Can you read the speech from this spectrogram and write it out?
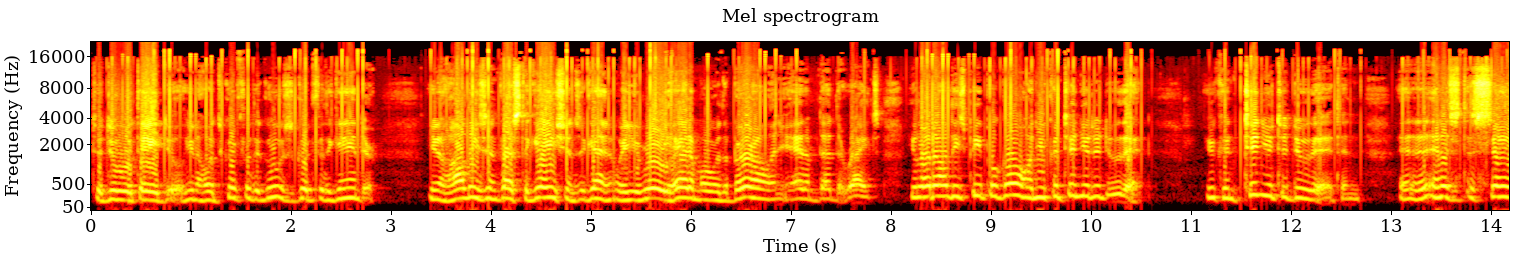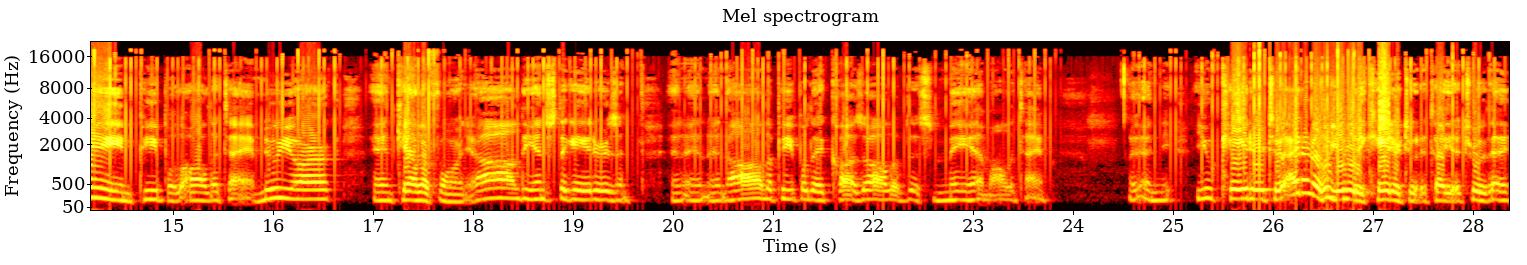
to do what they do? You know, it's good for the goose, it's good for the gander. You know, all these investigations, again, where you really had them over the barrel and you had them dead to rights, you let all these people go and you continue to do that. You continue to do that, and, and, and it's the same people all the time. New York and California, all the instigators and, and, and, and all the people that cause all of this mayhem all the time. And you cater to, I don't know who you really cater to, to tell you the truth. I,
